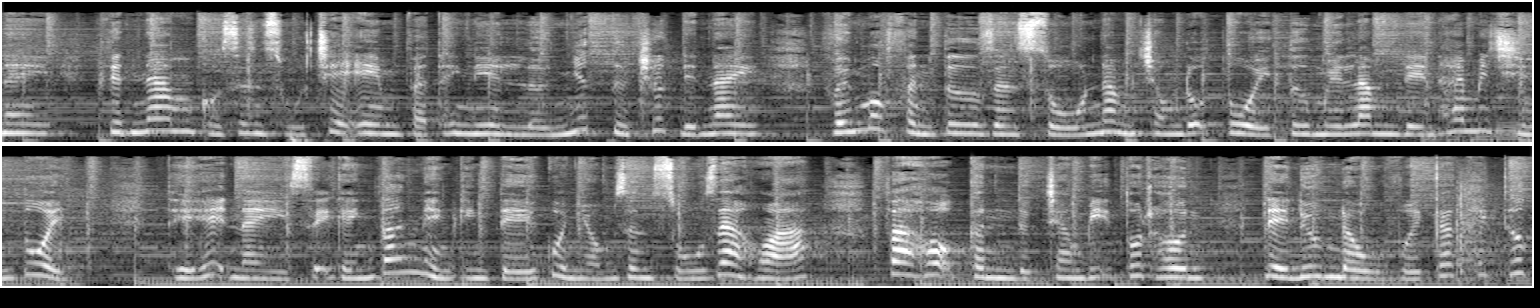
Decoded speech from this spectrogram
nay, Việt Nam có dân số trẻ em và thanh niên lớn nhất từ trước đến nay, với 1 phần tư dân số nằm trong độ tuổi từ 15 đến 29 tuổi. Thế hệ này sẽ gánh vác nền kinh tế của nhóm dân số già hóa và họ cần được trang bị tốt hơn để đương đầu với các thách thức.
